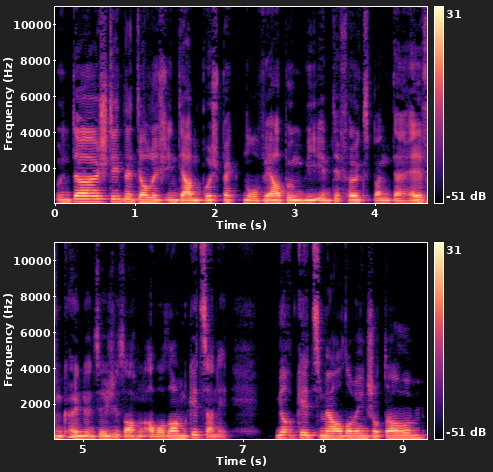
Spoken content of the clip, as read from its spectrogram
und da steht natürlich in dem Prospekt nur Werbung, wie eben die Volksbank da helfen können und solche Sachen, aber darum geht's ja nicht. Mir geht's mehr oder weniger darum,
